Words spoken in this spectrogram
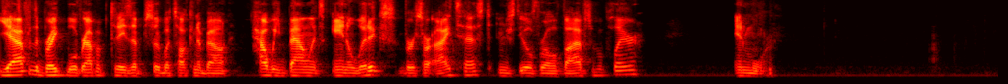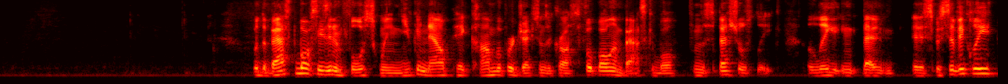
Yeah, after the break, we'll wrap up today's episode by talking about how we balance analytics versus our eye test and just the overall vibes of a player and more. With the basketball season in full swing, you can now pick combo projections across football and basketball from the Specials League, a league that is specifically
